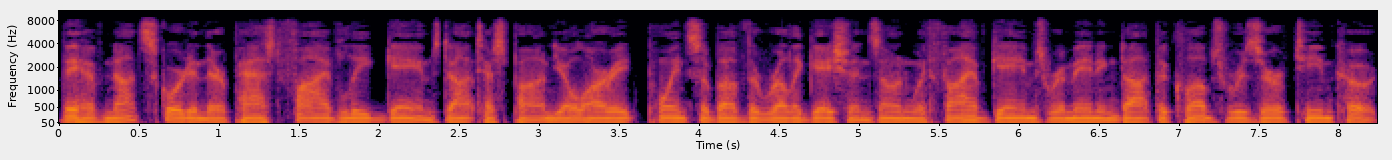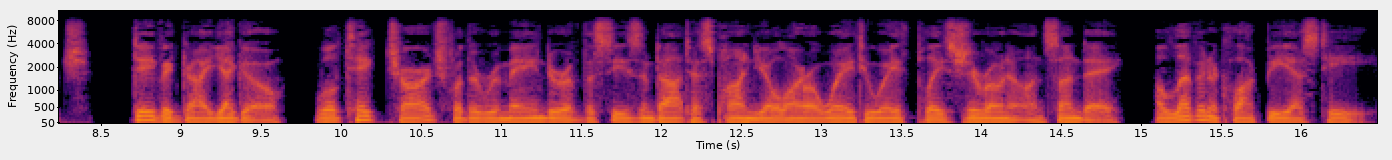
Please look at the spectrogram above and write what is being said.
they have not scored in their past five league games. Espanyol are eight points above the relegation zone with five games remaining. The club's reserve team coach, David Gallego, will take charge for the remainder of the season. Espanyol are away to 8th place Girona on Sunday, 11 o'clock BST.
